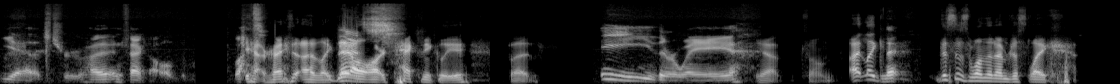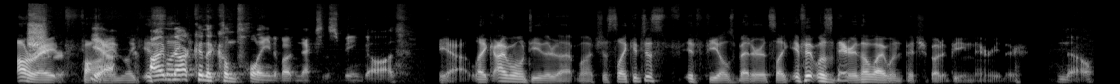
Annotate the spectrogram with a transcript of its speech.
Yeah, that's true. I, in fact, all of them. But yeah, right. I like they all are technically, but either way, yeah. So I like Ne- this is one that I'm just like, all right, Sure. fine. Yeah, Like it's I'm like- not going to complain about Nexus being gone. Yeah, like I won't either that much. It's like it just it feels better. It's like if it was there though, I wouldn't bitch about it being there either. No.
